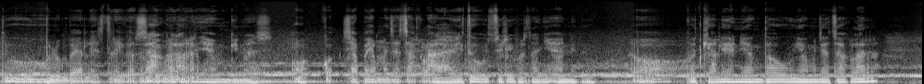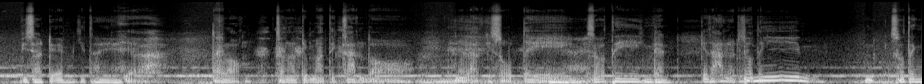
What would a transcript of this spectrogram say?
Tuh. Belum bayar listrik atau gimana? saklarnya mungkin mas Oh, kok siapa yang mencet saklar? Nah itu jadi pertanyaan itu Oh, Buat kalian yang tahu yang mencet saklar Bisa DM kita ya ya, tolong jangan dimatikan toh. Ini lagi syuting. Iya, Shooting dan Kita kan lagi syuting. Shooting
